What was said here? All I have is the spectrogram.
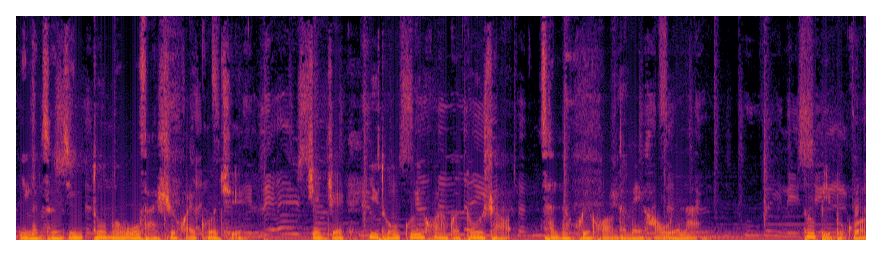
你们曾经多么无法释怀过去，甚至一同规划过多少灿烂辉煌的美好未来，都比不过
